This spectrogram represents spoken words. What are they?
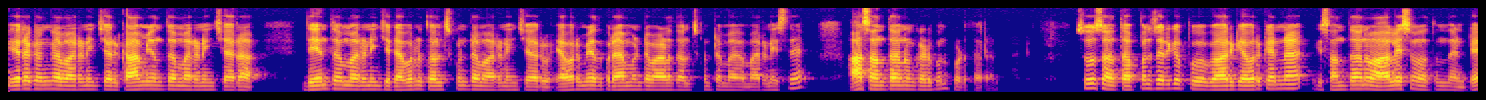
ఏ రకంగా మరణించారు కామ్యంతో మరణించారా దేంతో మరణించారు ఎవరిని తలుచుకుంటే మరణించారు ఎవరి మీద ప్రేమ ఉంటే వాళ్ళని తలుచుకుంటే మరణిస్తే ఆ సంతానం కడుపును పుడతారనమాట సో తప్పనిసరిగా వారికి ఎవరికైనా ఈ సంతానం ఆలస్యం అవుతుందంటే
